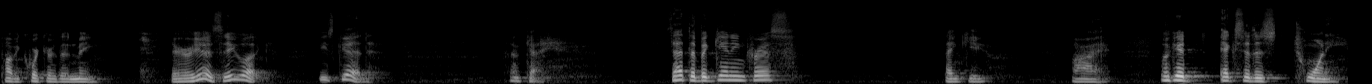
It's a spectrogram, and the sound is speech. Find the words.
Probably quicker than me. There he is. See, look. He's good. Okay. Is that the beginning, Chris? Thank you. All right. Look at Exodus 20.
